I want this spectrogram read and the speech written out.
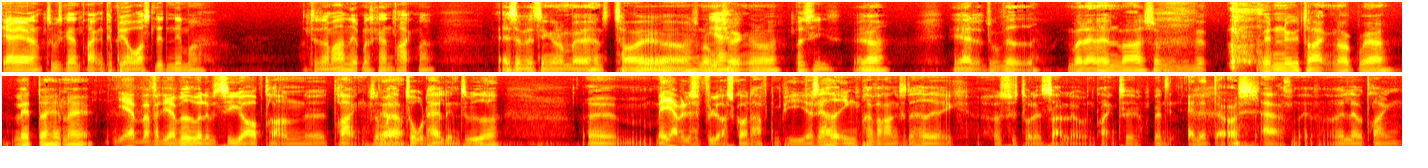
ja, ja, så vi skal have en dreng. Det bliver jo også lidt nemmere. Det er da meget nemt, man skal have en dreng med. Altså, hvad tænker du med hans tøj og sådan nogle Ja. ting? Eller? hvad? Præcis. Ja. Ja, da du ved, hvordan han var, så vil, vil den nye dreng nok være lidt derhen af. Ja, i hvert fald jeg ved, hvad det vil sige at opdrage en øh, dreng, som Ja. er to og et halvt indtil videre. Øh, men jeg ville selvfølgelig også godt have haft en pige. Altså, jeg havde ingen præference, det havde jeg ikke. Jeg synes, det var lidt sejt at lave en dreng til. Men Er det da også? ja, sådan lidt. Og jeg lavede drenge.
